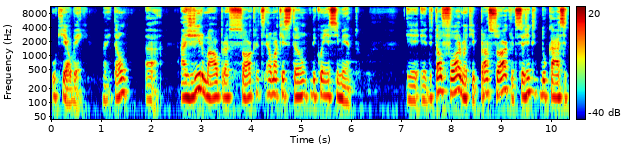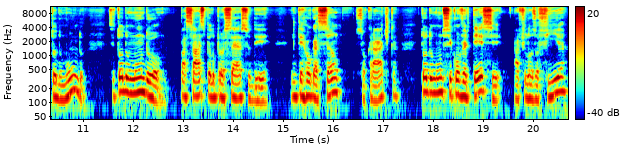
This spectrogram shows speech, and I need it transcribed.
o que é o bem. Né? Então, uh, agir mal para Sócrates é uma questão de conhecimento. E, e de tal forma que, para Sócrates, se a gente educasse todo mundo, se todo mundo passasse pelo processo de interrogação socrática, todo mundo se convertesse à filosofia,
